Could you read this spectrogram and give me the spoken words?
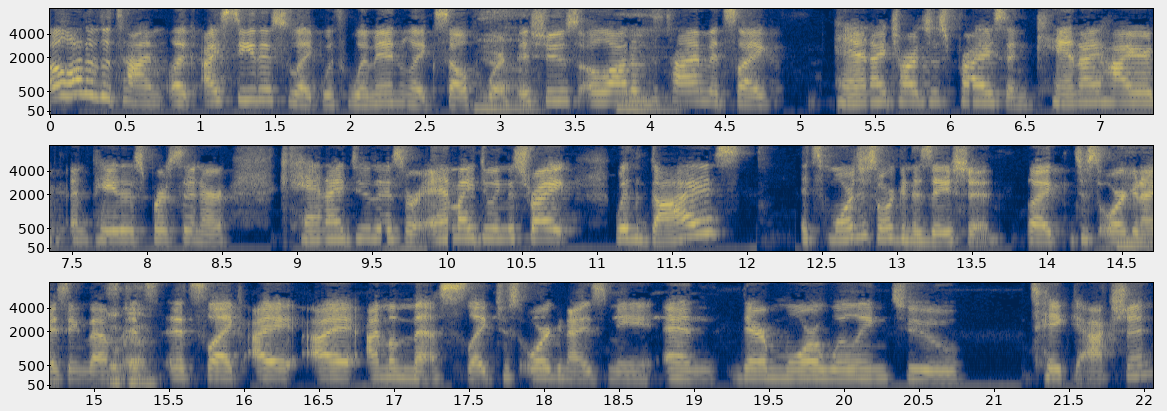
a lot of the time like i see this like with women like self-worth yeah. issues a lot mm. of the mm. time it's like can i charge this price and can i hire and pay this person or can i do this or am i doing this right with guys it's more just organization like just organizing them. Okay. it's it's like i i i'm a mess like just organize me. And they're more willing to take action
